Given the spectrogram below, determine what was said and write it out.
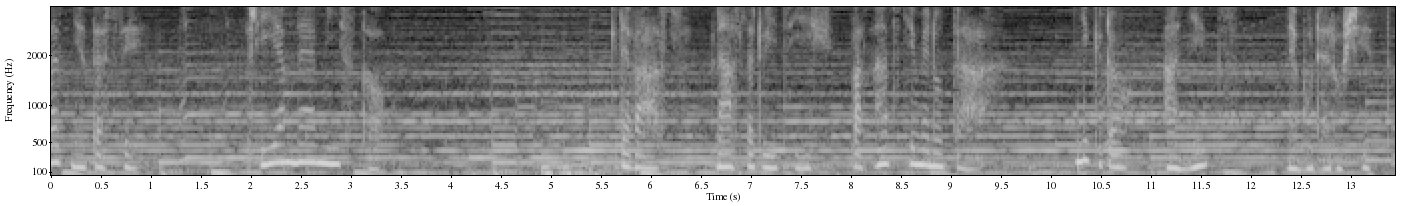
Nalezněte si příjemné místo, kde vás v následujících 15 minutách nikdo a nic nebude rušit.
